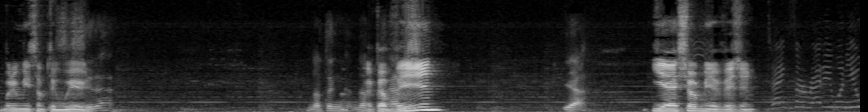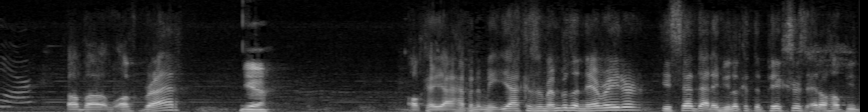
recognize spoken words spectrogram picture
What do you mean something Did you See weird? that? Nothing. nothing Like a happened? vision? Yeah. Yeah, it showed me a vision. Tanks are ready when you are. Of uh, of Brad. Yeah. Okay, yeah, I happened to meet. Yeah, because remember the narrator? He said that if you look at the pictures, it'll help you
